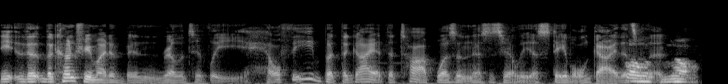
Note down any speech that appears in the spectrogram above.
the the country might have been relatively healthy, but the guy at the top wasn't necessarily a stable guy. That's oh gonna, no,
